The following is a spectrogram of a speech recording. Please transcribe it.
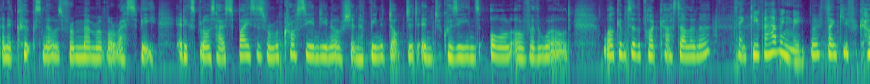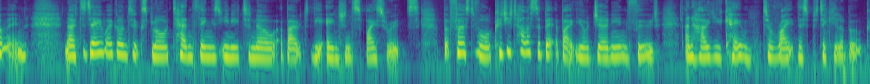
and a cook's nose for a memorable recipe. It explores how spices from across the Indian Ocean have been adopted into cuisines all over the world. Welcome to the podcast, Eleanor. Thank you for having me. thank you for coming. Now, today we're going to explore 10 things you need to know about the ancient spice routes. But first of all, could you tell us a bit about your journey in food and how you came to write this particular book?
